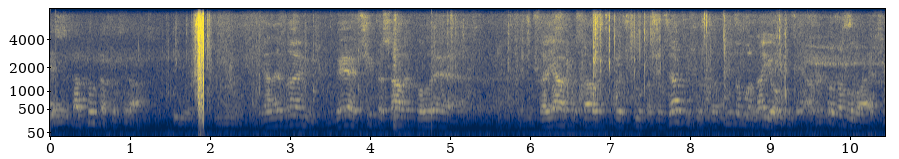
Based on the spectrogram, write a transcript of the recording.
є статут асоціації. Я не знаю, ви всі писали, коли заяви про статут асоціації, що статутом ознайомитися, але то забувається.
